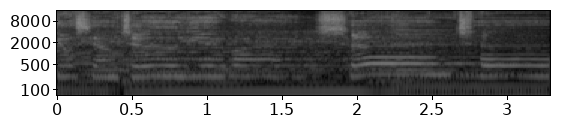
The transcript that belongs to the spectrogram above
就像这夜晚深沉。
